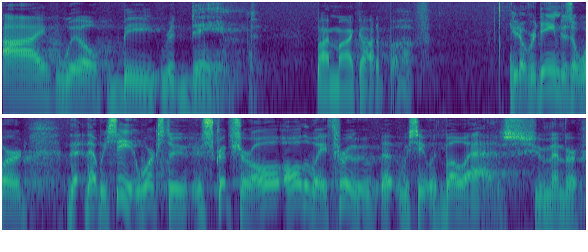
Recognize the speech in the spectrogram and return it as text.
I will be redeemed by my God above. You know, redeemed is a word that, that, we see. It works through Scripture all, all the way through. Uh, we see it with Boaz. You remember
